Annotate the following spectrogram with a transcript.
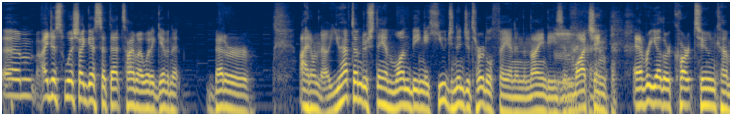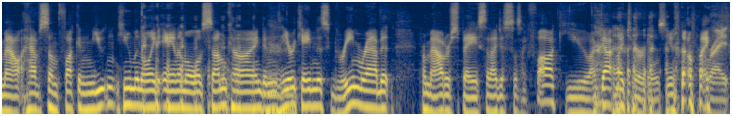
um, I just wish, I guess, at that time I would have given it better. I don't know. You have to understand one being a huge Ninja Turtle fan in the 90s and watching every other cartoon come out have some fucking mutant humanoid animal of some kind. And here came this green rabbit from outer space that I just was like, fuck you. I got my turtles, you know? Like, Right.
